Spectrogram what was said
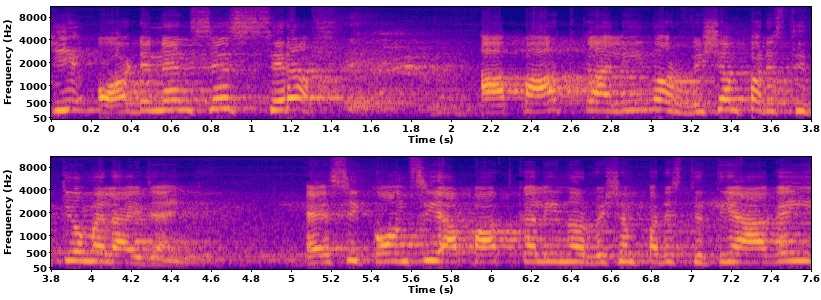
कि ऑर्डिनेंसेस सिर्फ़ आपातकालीन और विषम परिस्थितियों में लाए जाएँगे। ऐसी कौन सी आपातकालीन और विषम परिस्थितियाँ आ गई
